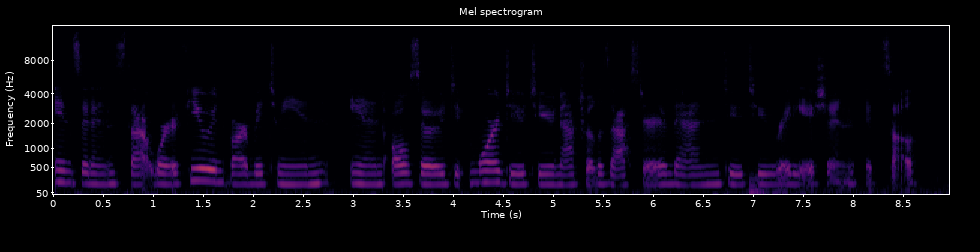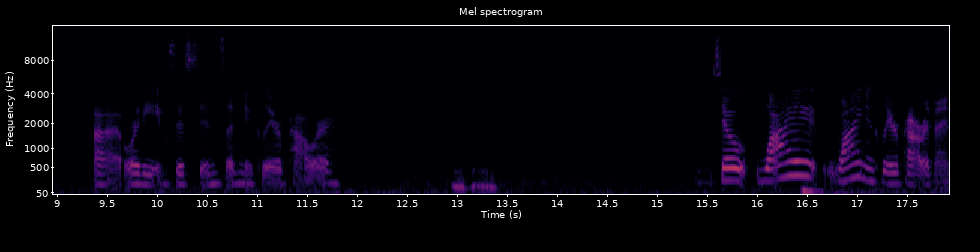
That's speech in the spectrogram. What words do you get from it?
incidents that were few and far between and also do, more due to natural disaster than due to radiation itself uh, or the existence of nuclear power. Mm-hmm. So why why nuclear power then?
